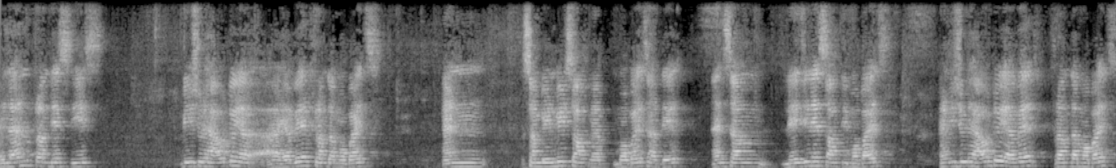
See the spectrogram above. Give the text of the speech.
I learn from this is we should have to aware from the mobiles and some invites of mobiles are and some of the mobiles and you should have to aware from the mobiles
